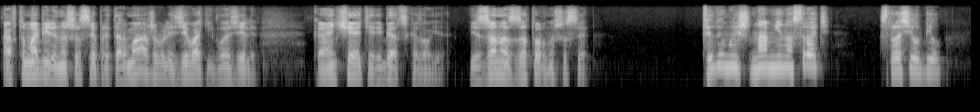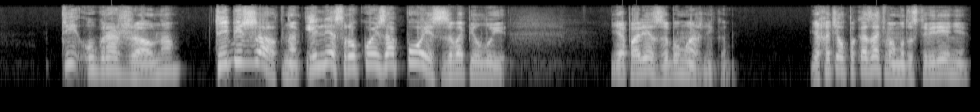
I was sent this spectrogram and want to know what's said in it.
Автомобили на шоссе притормаживали, зеваки глазели. «Кончайте, ребят», — сказал я. «Из-за нас затор на шоссе». «Ты думаешь, нам не насрать?» — спросил Билл. «Ты угрожал нам, ты бежал к нам и лез рукой за пояс», — завопил Луи. «Я полез за бумажником. Я хотел показать вам удостоверение.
